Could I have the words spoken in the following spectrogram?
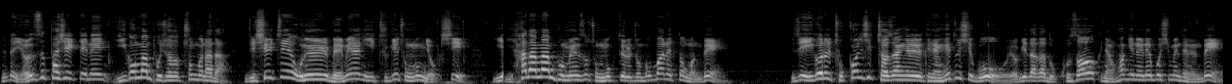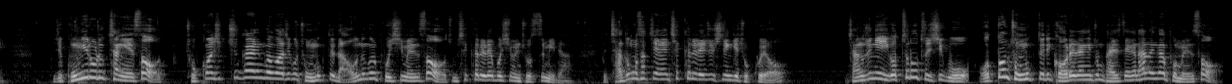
일단 연습하실 때는 이것만 보셔도 충분하다. 이제 실제 오늘 매매한 이 두 개 종목 역시 이 하나만 보면서 종목들을 좀 뽑아냈던 건데 이제 이거를 조건식 저장을 그냥 해두시고 여기다가 놓고서 그냥 확인을 해보시면 되는데 이제 0156 창에서 조건식 추가하는 거 가지고 종목들 나오는 걸 보시면서 좀 체크를 해보시면 좋습니다. 자동 삭제는 체크를 해주시는 게 좋고요. 장중에 이거 틀어두시고 어떤 종목들이 거래량이 좀 발생을 하는가 보면서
